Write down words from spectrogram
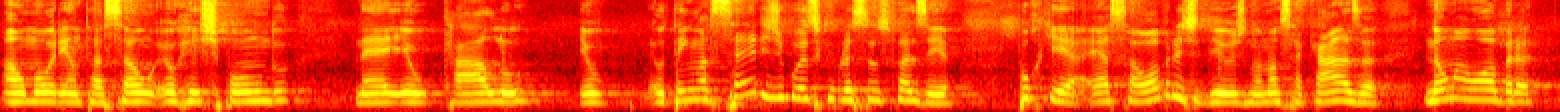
a uma orientação, eu respondo, né, eu calo, eu, eu tenho uma série de coisas que eu preciso fazer. Porque essa obra de Deus na nossa casa não é uma obra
